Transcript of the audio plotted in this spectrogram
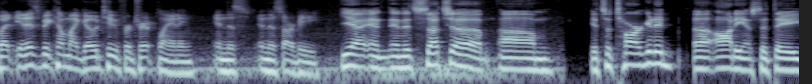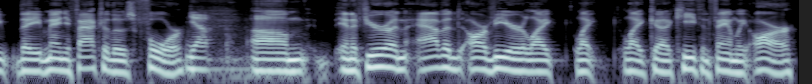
but it has become my go-to for trip planning in this in this rv Yeah, and, and it's such a um, it's a targeted uh, audience that they they manufacture those for. yep. Um, and if you're an avid RVer like like like uh, Keith and family are,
